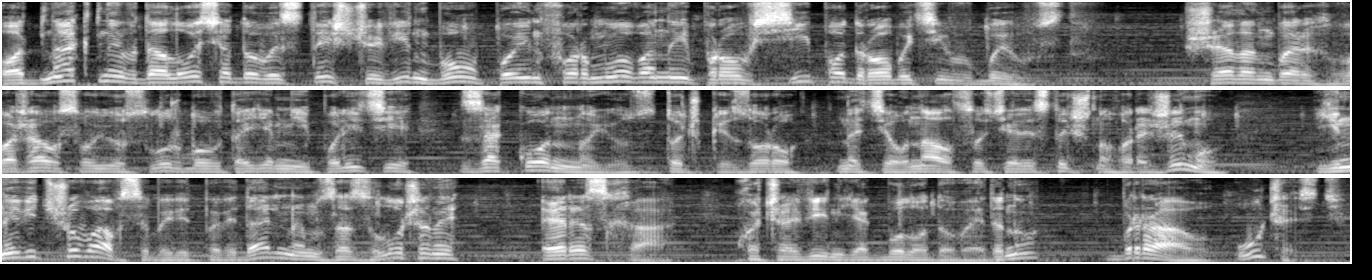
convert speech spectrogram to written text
Однак не вдалося довести, що він був поінформований про всі подробиці вбивств. Шеленберг вважав свою службу в таємній поліції законною з точки зору націонал-соціалістичного режиму і не відчував себе відповідальним за злочини РСХ, хоча він, як було доведено, брав участь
